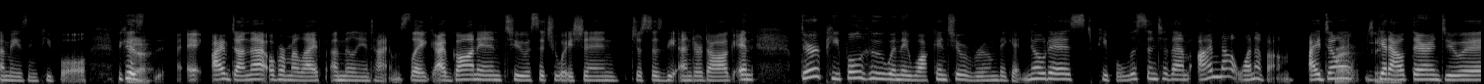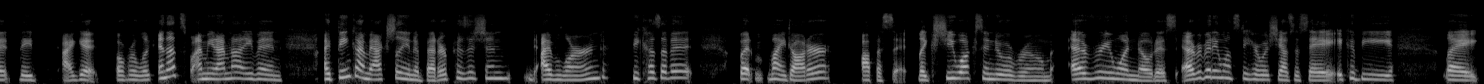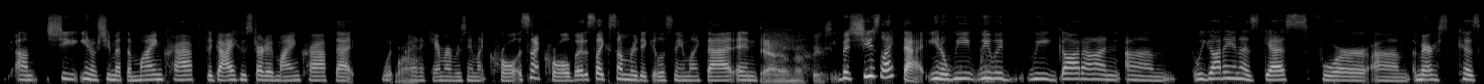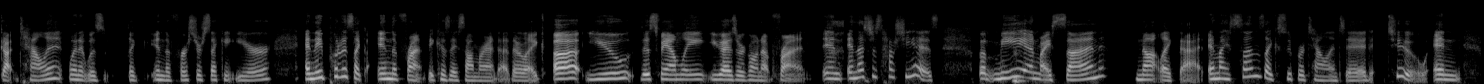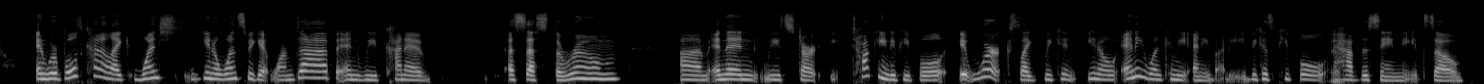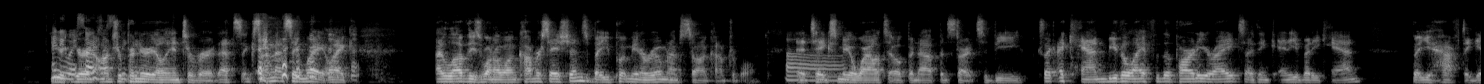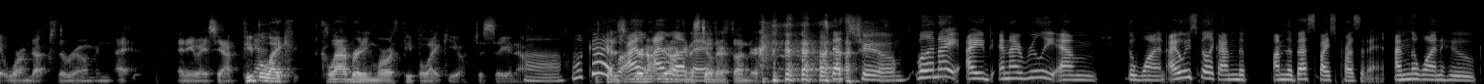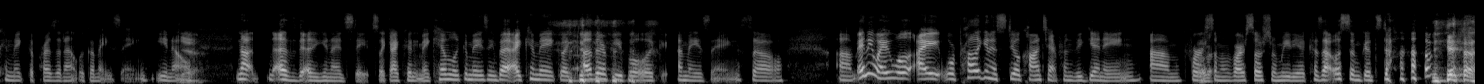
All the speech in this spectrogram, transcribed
amazing people because yeah. I've done that over my life a million times. Like I've gone into a situation just as the underdog and there are people who when they walk into a room they get noticed, people listen to them. I'm not one of them. I don't right. get here. out there and do it. They I get overlooked and that's I mean I'm not even I think I'm actually in a better position. I've learned because of it. But my daughter opposite. Like she walks into a room, everyone noticed, everybody wants to hear what she has to say. It could be like um, she you know she met the minecraft the guy who started minecraft that what wow. I can't remember his name, like Kroll. It's not Kroll, but it's like some ridiculous name like that. And yeah, I don't know who's. But she's like that. You know, we we would we got on um we got in as guests for um America's Got Talent when it was like in the first or second year, and they put us like in the front because they saw Miranda. They're like, uh, you, this family, you guys are going up front, and and that's just how she is. But me and my son, not like that. And my son's like super talented too. And and we're both kind of like once you know once we get warmed up and we've kind of assessed the room um, and then we start talking to people it works like we can you know anyone can meet anybody because people yeah. have the same needs so anyway you're, you're so an entrepreneurial introvert that's i'm that same way like i love these one-on-one conversations but you put me in a room and i'm so uncomfortable uh, it takes me a while to open up and start to be because like i can be the life of the party right So i think anybody can but you have to get warmed up to the room. And I, anyways, yeah, people yeah. like collaborating more with people like you, just so you know. Uh, well, good. Well, you're not, you're not going to steal their thunder. That's true. Well, and I, I, and I really am the one, I always feel like I'm the, I'm the best vice president. I'm the one who can make the president look amazing, you know, yeah. Not of the United States. Like I couldn't make him look amazing, but I can make like other people look amazing. So, um, anyway, well, I we're probably going to steal content from the beginning um, for some of our social media because that was some good stuff. yeah. Sure.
